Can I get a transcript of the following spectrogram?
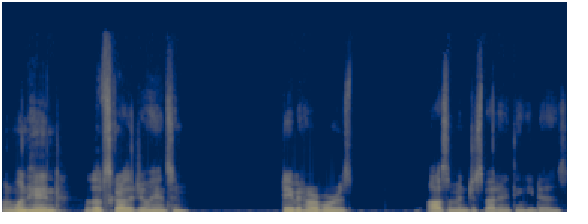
On one hand, I love Scarlett Johansson. David Harbour is awesome in just about anything he does.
